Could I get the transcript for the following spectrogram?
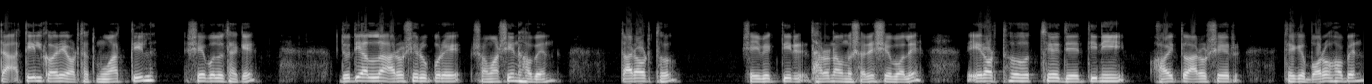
তা আতিল করে, অর্থাৎ মুআত্তিল, সে বলে থাকে, যদি আল্লাহ আরশের উপরে সমাসীন হবেন, তার অর্থ সেই ব্যক্তির ধারণা অনুসারে সে বলে, এর অর্থ হচ্ছে যে তিনি হয়তো আরশের থেকে বড় হবেন,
